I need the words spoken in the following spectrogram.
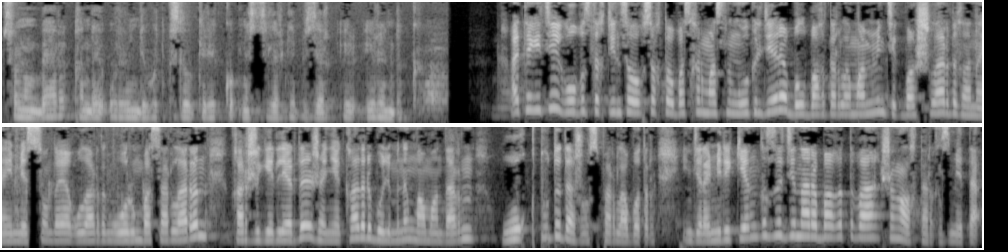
соның бәрі қандай уровеньде өткізілу керек көп нәрселерге біздер үйрендік. Айта кетейік облыстық денсаулық сақтау басқармасының өкілдері бұл бағдарламамен тек басшыларды ғана емес сондай ақ олардың орынбасарларын қаржыгерлерді және кадр бөлімінің мамандарын оқытуды да жоспарлап отыр. Индира мерекенқызы динара бағытова жаңалықтар қызметі.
